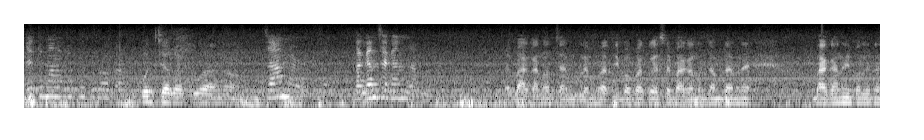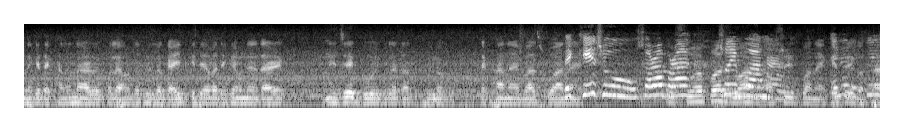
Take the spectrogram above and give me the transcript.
এই তোমালোকৰ কুকুৰৰ কাৰণে। ক'ত যাবা কোৱা ন? যাম বাগান চাগান যাম। বাগানত যাম বোলে মোক ৰাতিপুৱাৰ পৰা কৈ আছে বাগানত যাম তাই মানে বাগান সেইফালে তেনেকৈ দেখা নাই আৰু এইফালে আহোঁতে ধৰি লওক গাড়ীত কেতিয়াবা দেখে মানে ডাইৰেক্ট নিজে গৈ পেলাই তাত ধৰি লওক দেখা নাই বা চোৱা নাই। দেখিছো পৰা পোৱা নাই চুই পোৱা নাই সেইটোৱে কথা।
